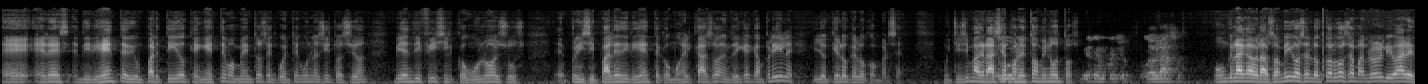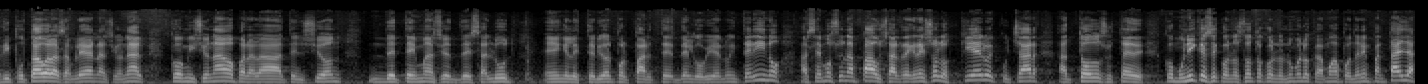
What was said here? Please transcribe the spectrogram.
eh, eres dirigente de un partido que en este momento se encuentra en una situación bien difícil con uno de sus eh, principales dirigentes, como es el caso de Enrique Capriles, y yo quiero que lo conversemos. Muchísimas gracias por estos minutos. Mucho. Un abrazo. Un gran abrazo. Amigos, el doctor José Manuel Olivares, diputado de la Asamblea Nacional, comisionado para la atención de temas de salud en el exterior por parte del gobierno interino. Hacemos una pausa. Al regreso los quiero escuchar a todos ustedes. Comuníquese con nosotros con los números que vamos a poner en pantalla.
